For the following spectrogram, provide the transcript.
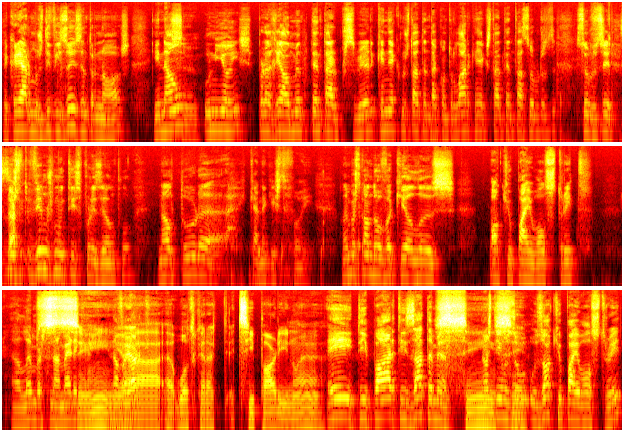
a criarmos divisões entre nós e não Sim. uniões para realmente tentar perceber quem é que nos está a tentar controlar, quem é que está a tentar sobre sobreviver. Nós vimos muito isso, por exemplo, na altura. Que ano é que isto foi? Lembras-te quando houve aqueles Occupy Wall Street? Ah, Lembras-te na América? Sim, em Nova e York? o outro que era Tea Party, não é? Ei, Tea Party, exatamente. Sim, Nós tínhamos sim. o- os Occupy Wall Street,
